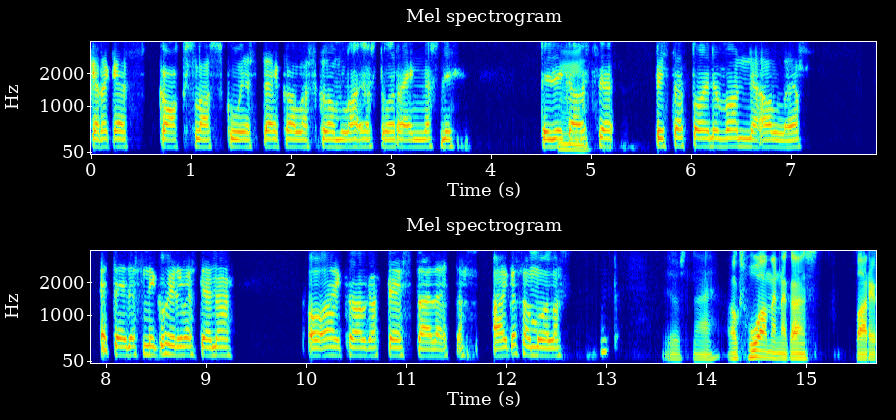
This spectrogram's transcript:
kerkes kaksi laskua ja sitten ekan laskulla mulla jos tuo rengas, niin piti mm. se pistää toinen vanne alle. Ja, ettei tässä niin kuin hirveästi enää ole aika alkaa testailla, että aika samoilla. Just näin. Onko huomenna kans pari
